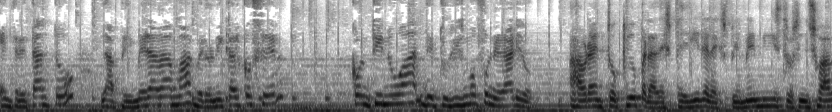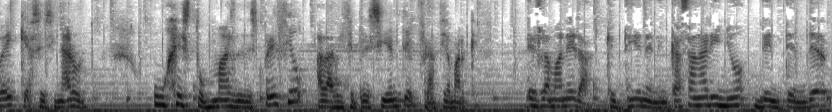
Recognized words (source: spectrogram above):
Entre tanto, la primera dama, Verónica Alcocer, continúa de turismo funerario. Ahora en Tokio para despedir al ex primer ministro Shinzo Abe que asesinaron. Un gesto más de desprecio a la vicepresidente Francia Márquez. Es la manera que tienen en Casa Nariño de entender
